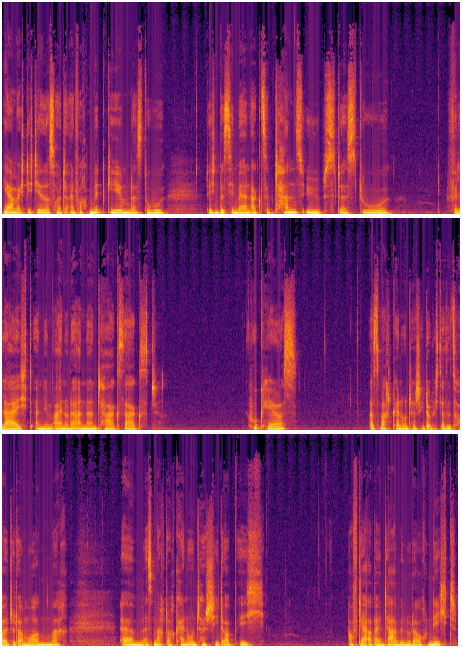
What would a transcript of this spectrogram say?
ja, möchte ich dir das heute einfach mitgeben, dass du dich ein bisschen mehr in Akzeptanz übst, dass du vielleicht an dem einen oder anderen Tag sagst, who cares? Es macht keinen Unterschied, ob ich das jetzt heute oder morgen mache. Ähm, es macht auch keinen Unterschied, ob ich auf der Arbeit da bin oder auch nicht.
